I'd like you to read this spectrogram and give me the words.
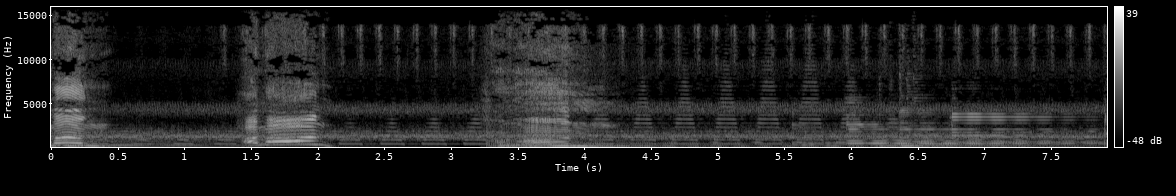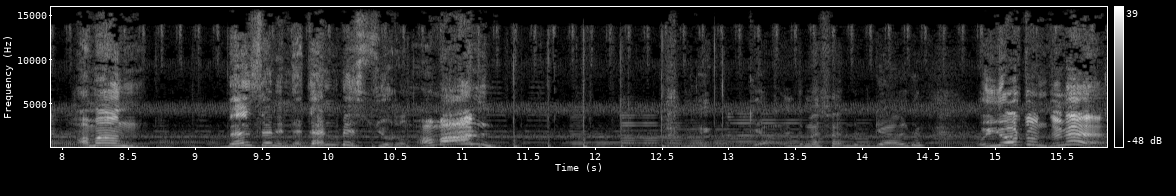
Haman! Haman! Haman! Haman! Ben seni neden besliyorum Haman? Geldim efendim geldim. Uyuyordun değil mi?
